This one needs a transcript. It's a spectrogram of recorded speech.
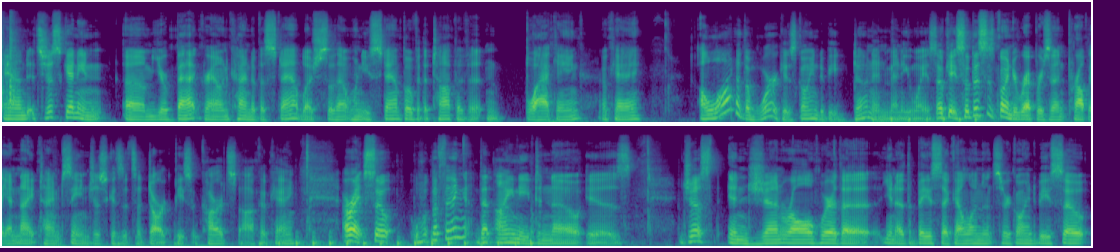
And it's just getting um, your background kind of established so that when you stamp over the top of it in black ink, okay, a lot of the work is going to be done in many ways. Okay, so this is going to represent probably a nighttime scene just because it's a dark piece of cardstock, okay? All right, so the thing that I need to know is just in general where the, you know, the basic elements are going to be. So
